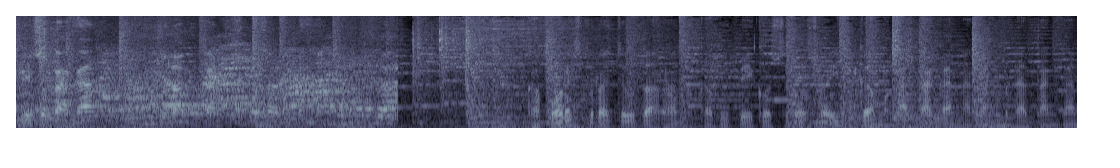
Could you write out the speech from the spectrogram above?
besok akan dilakukan disposal. Kapolres Toraja Utara, KPP Kosiroso juga mengatakan akan mendatangkan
